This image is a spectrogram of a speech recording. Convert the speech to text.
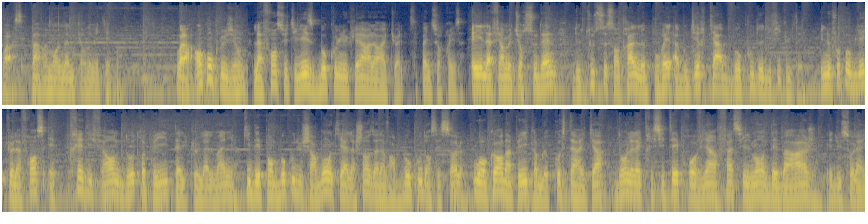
Voilà, c'est pas vraiment le même cœur de métier quoi. Voilà, en conclusion, la France utilise beaucoup le nucléaire à l'heure actuelle, c'est pas une surprise. Et la fermeture soudaine de toutes ces centrales ne pourrait aboutir qu'à beaucoup de difficultés. Il ne faut pas oublier que la France est très différente d'autres pays tels que l'Allemagne, qui dépend beaucoup du charbon et qui a la chance d'en avoir beaucoup dans ses sols, ou encore d'un pays comme le Costa Rica, dont l'électricité provient facilement des barrages et du soleil.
